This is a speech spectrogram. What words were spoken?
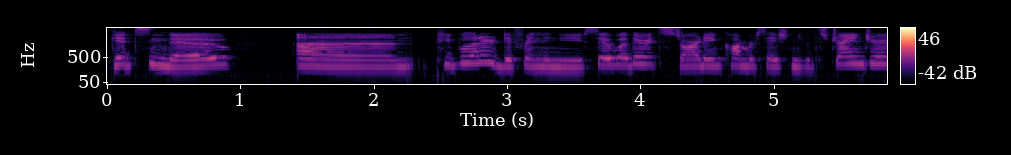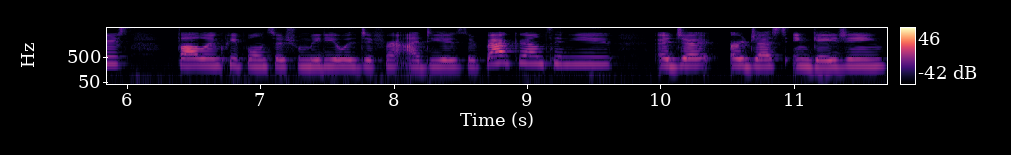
get to know um, people that are different than you. So, whether it's starting conversations with strangers, following people on social media with different ideas or backgrounds than you, or, ju- or just engaging,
